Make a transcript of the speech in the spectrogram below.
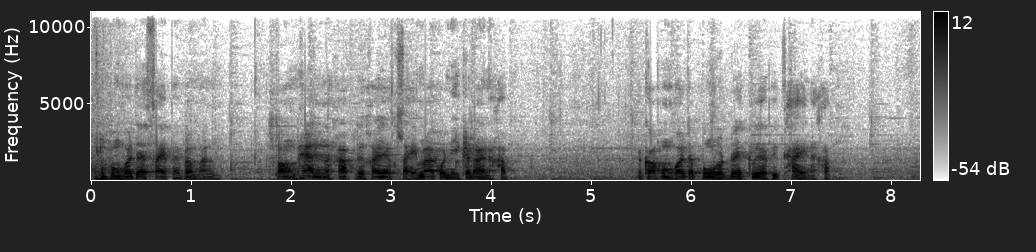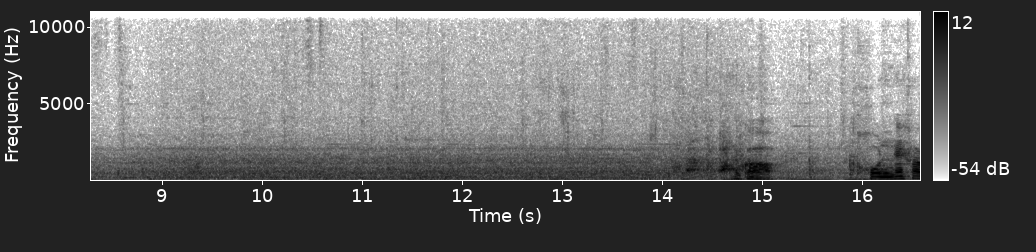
แล้วผมก็จะใส่ไปประมาณสองแผ่นนะครับ หรือใครอยากใส่มากกว่านี้ก็ได้นะครับ แล้วก็ผมก็จะปรุงรสด้วยเกลือพริกไทยนะครับแล้วก็คนให้เข้า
